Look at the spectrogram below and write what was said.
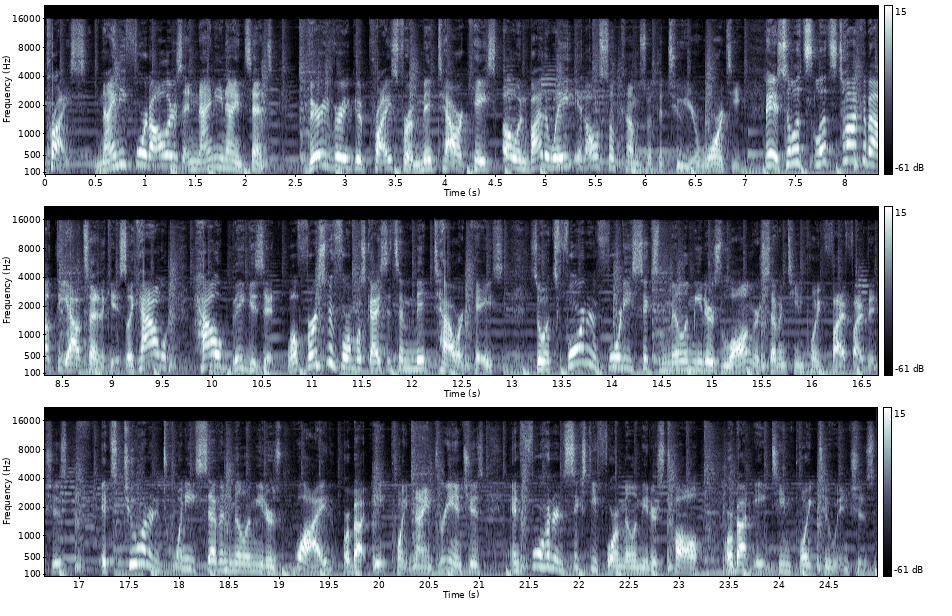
price, $94.99. Very, very good price for a mid-tower case. Oh, and by the way, it also comes with a two-year warranty. Okay, so let's let's talk about the outside of the case. Like how how big is it? Well, first and foremost, guys, it's a mid-tower case. So it's 446 millimeters long or 17.55 inches. It's 227 millimeters wide or about 8.93 inches and 464 millimeters tall or about 18.2 inches.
